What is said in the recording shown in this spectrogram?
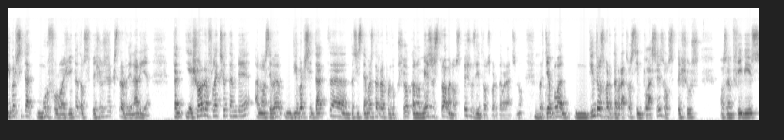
diversitat morfològica dels peixos és extraordinària. I això reflexa també en la seva diversitat eh, de sistemes de reproducció, que només es troben els peixos dintre dels vertebrats. No? Mm. Per exemple, dintre dels vertebrats, les cinc classes, els peixos, els amfibis,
